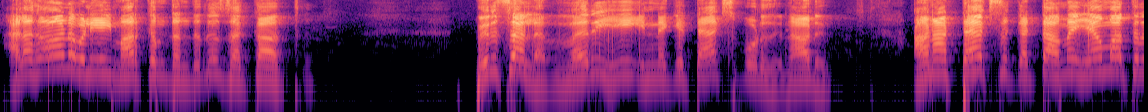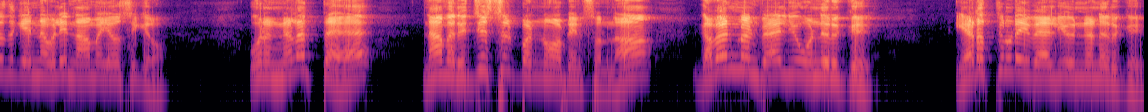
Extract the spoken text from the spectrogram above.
அழகான வழியை மார்க்கம் தந்தது ஜக்காத். பெருசா இல்ல வரி இன்னைக்கு டாக்ஸ் போடுது நாடு. ஆனா டாக்ஸ் கட்டாம ஏமாத்துறதுக்கு என்ன வழி? நாம யோசிக்கிறோம். ஒரு நிலத்தை நாம ரிஜிஸ்டர் பண்ணோம் அப்படின்னு சொன்னா கவர்மெண்ட் வேல்யூ ஒன்று இருக்கு. இடத்தினுடைய வேல்யூ இன்னொன்று இருக்கு.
